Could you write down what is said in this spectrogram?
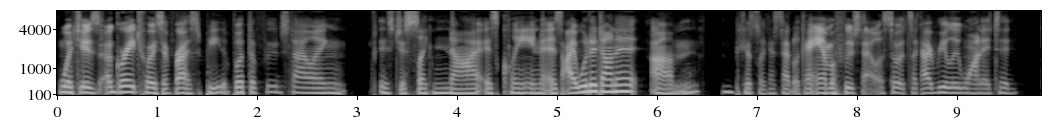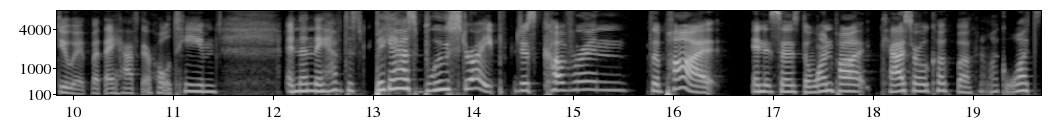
which is a great choice of recipe, but the food styling is just like not as clean as I would have done it. Um, because like I said, like I am a food stylist, so it's like I really wanted to do it, but they have their whole team, and then they have this big ass blue stripe just covering the pot, and it says the one pot casserole cookbook, and I'm like, what's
